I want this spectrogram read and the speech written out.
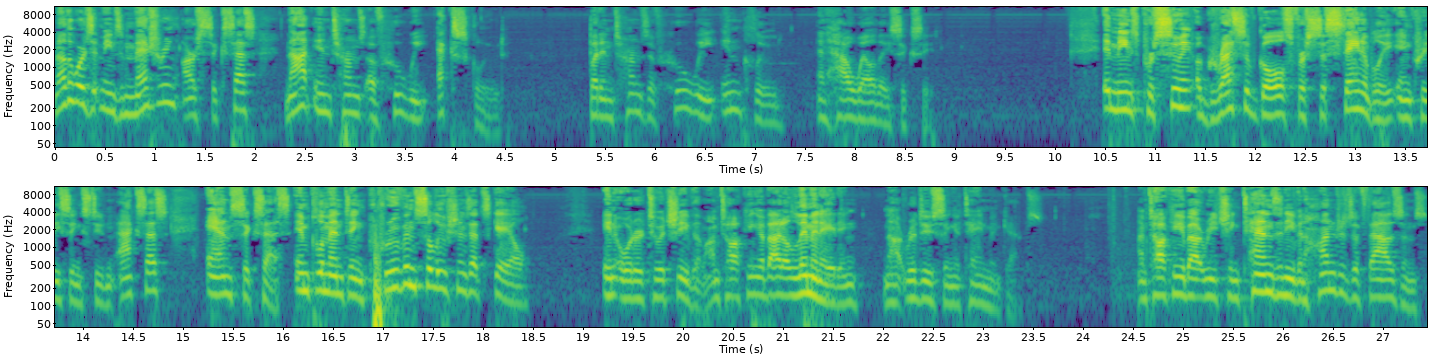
In other words, it means measuring our success not in terms of who we exclude, but in terms of who we include and how well they succeed. It means pursuing aggressive goals for sustainably increasing student access and success, implementing proven solutions at scale in order to achieve them. I'm talking about eliminating, not reducing attainment gaps. I'm talking about reaching tens and even hundreds of thousands,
